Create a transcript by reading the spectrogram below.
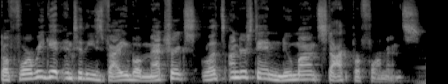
Before we get into these valuable metrics, let's understand Newmont's stock performance.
